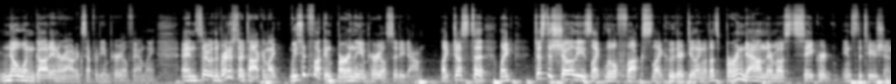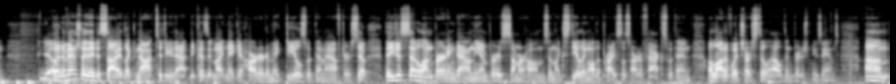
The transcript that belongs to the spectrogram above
no one got in or out except for the imperial family. And so the British start talking like we should fucking burn the imperial city down. Like just to like just to show these like little fucks like who they're dealing with. Let's burn down their most sacred institution. Yeah. But eventually they decide like not to do that because it might make it harder to make deals with them after. So they just settle on burning down the emperor's summer homes and like stealing all the priceless artifacts within, a lot of which are still held in British museums. Um,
